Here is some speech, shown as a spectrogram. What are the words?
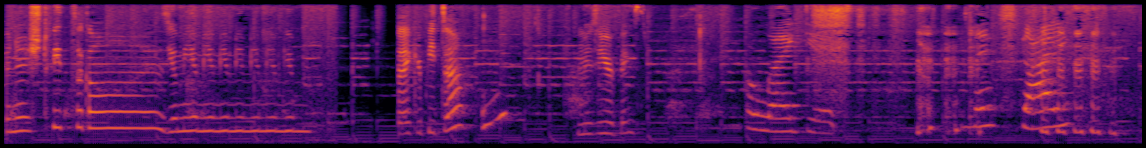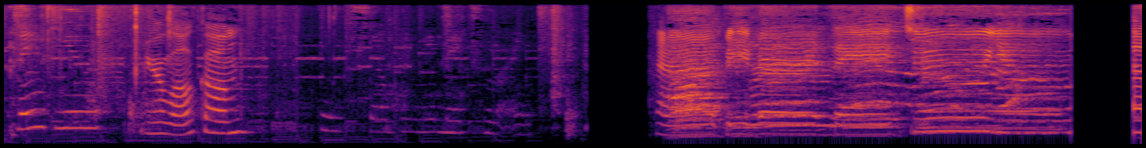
Finished pizza, guys! Yum yum yum yum yum yum yum yum. Like your pizza? Let me see your face. I like it. Thanks, guys. Thank you. You're welcome. Thanks so much. Makes mine. Happy birthday to you.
